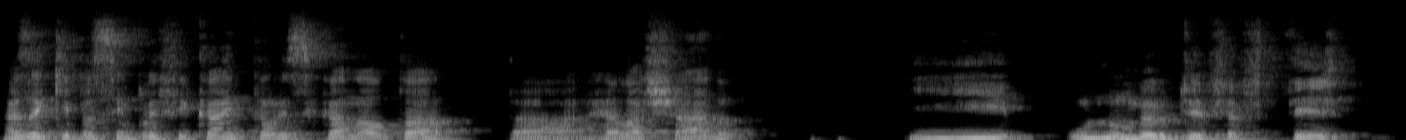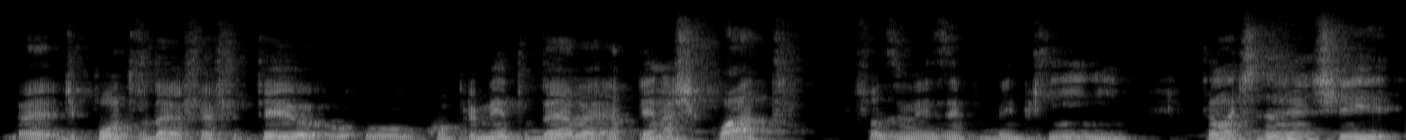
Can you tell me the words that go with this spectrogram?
Mas aqui, para simplificar, então, esse canal está tá relaxado e o número de FFT, é, de pontos da FFT, o, o comprimento dela é apenas 4. Vou fazer um exemplo bem pequenininho. Então, antes da gente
